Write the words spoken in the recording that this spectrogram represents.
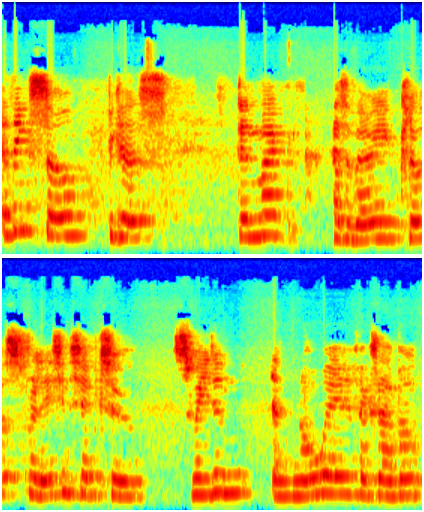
I think so because Denmark has a very close relationship to Sweden and Norway, for example.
